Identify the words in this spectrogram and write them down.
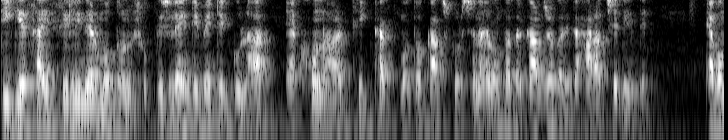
টিগেসাইসিলিনের মতন শক্তিশালী অ্যান্টিবায়োটিকগুলা এখন আর ঠিকঠাক মতো কাজ করছে না এবং তাদের কার্যকারিতা হারাচ্ছে দিন দিন। এবং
